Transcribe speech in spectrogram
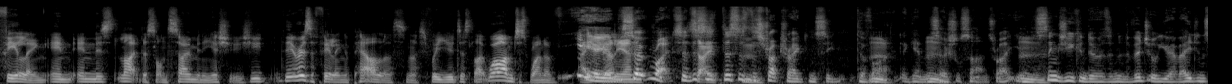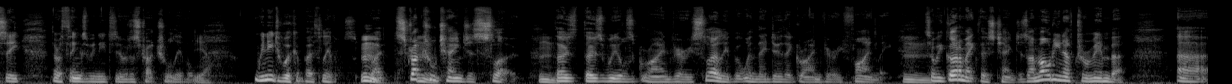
feeling in and there's like this on so many issues you there is a feeling of powerlessness where you're just like well i'm just one of Yeah, yeah, yeah. billion. So right, so this So, is this is the mm. structure agency divide mm. again in social science, right? You know, There's things you can do as an individual. You have agency. There are things we need to do at a structural level. Yeah. we need to work at both levels, right? Structural change is slow. Those those wheels grind very slowly, but when they do, they grind very finely. So we've got to make those changes. I'm old enough to remember. Uh,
